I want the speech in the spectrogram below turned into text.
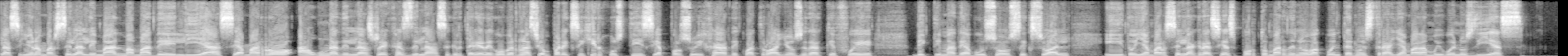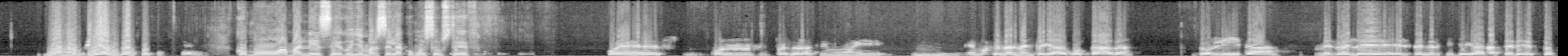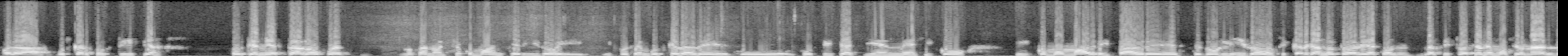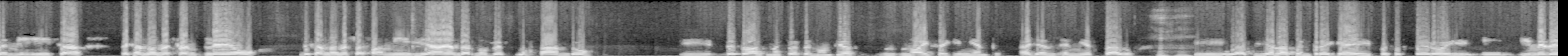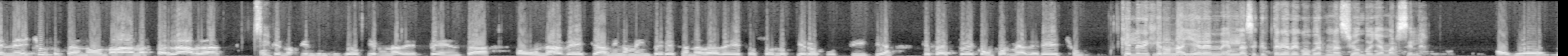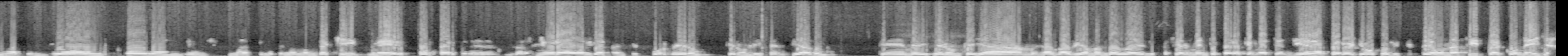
La señora Marcela Alemán, mamá de Elías, se amarró a una de las rejas de la Secretaría de Gobernación para exigir justicia por su hija de cuatro años de edad que fue víctima de abuso sexual. Y doña Marcela, gracias por tomar de nueva cuenta nuestra llamada. Muy buenos días. Buenos días, gracias a usted. ¿Cómo amanece, doña Marcela? ¿Cómo está usted? Pues, con, pues ahora sí muy mm, emocionalmente agotada, dolida. Me duele el tener que llegar a hacer esto para buscar justicia, porque en mi estado, pues, nos han hecho como han querido y, y pues en búsqueda de, de justicia aquí en México y como madre y padre este dolidos y cargando todavía con la situación emocional de mi hija, dejando nuestro empleo, dejando nuestra familia, andarnos desplazando. Y de todas nuestras denuncias no hay seguimiento allá en, en mi estado. Y aquí ya las entregué y pues espero y, y, y me den hechos, o sea, no, no nada más palabras, Sí. o que no piensen que yo quiero una defensa o una beca. A mí no me interesa nada de eso, solo quiero justicia, que se actúe conforme a derecho. ¿Qué le dijeron ayer en, en la Secretaría de Gobernación, doña Marcela? Ayer me atendió un joven, más que no tengo el nombre aquí, me, por parte de la señora Olga Sánchez Cordero, que era un licenciado, que me dijeron que ella me, me había mandado a él especialmente para que me atendiera, pero yo solicité una cita con ella.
